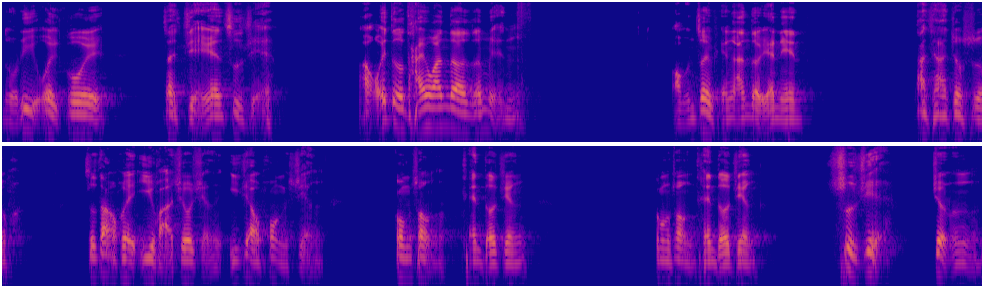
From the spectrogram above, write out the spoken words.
努力为各位在解冤释结。啊，唯独台湾的人民，我们最平安的原因，大家就是知道会依法修行，依教奉行，恭诵天德经，恭诵天德经，世界就能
